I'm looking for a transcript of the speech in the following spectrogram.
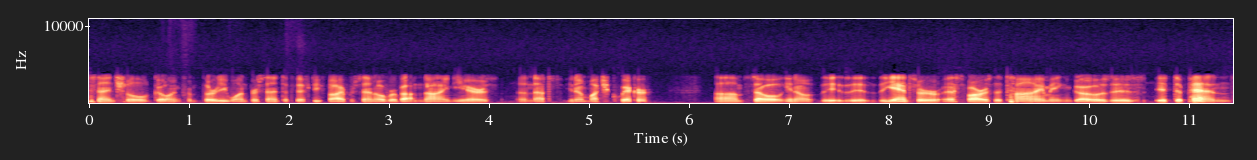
essential, going from 31% to 55% over about nine years, and that's you know much quicker. Um, so you know the, the the answer as far as the timing goes is it depends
